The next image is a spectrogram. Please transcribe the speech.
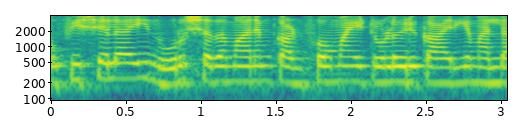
ഒഫീഷ്യലായി നൂറ് ശതമാനം കൺഫേം ആയിട്ടുള്ള ഒരു കാര്യമല്ല.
